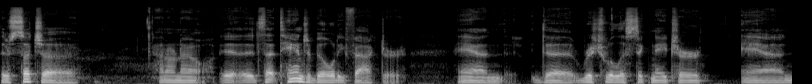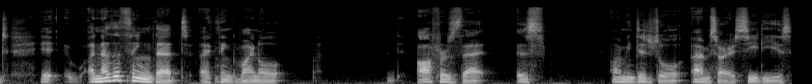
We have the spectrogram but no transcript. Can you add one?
there's such a I don't know. It, it's that tangibility factor and the ritualistic nature. And it, another thing that I think vinyl offers that is, I mean, digital. I'm sorry, CDs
